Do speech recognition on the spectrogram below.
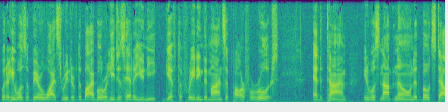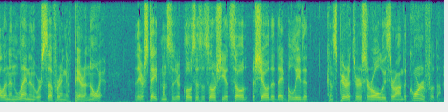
Whether he was a very wise reader of the Bible or he just had a unique gift of reading the minds of powerful rulers. At the time, it was not known that both Stalin and Lenin were suffering of paranoia. Their statements to their closest associates show that they believe that conspirators are always around the corner for them.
